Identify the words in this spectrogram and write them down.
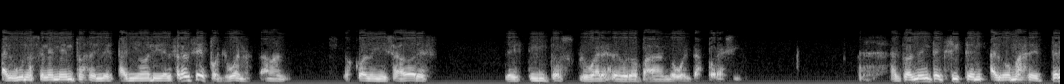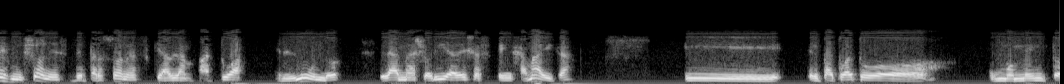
algunos elementos del español y del francés, porque bueno, estaban los colonizadores de distintos lugares de Europa dando vueltas por allí. Actualmente existen algo más de 3 millones de personas que hablan patois en el mundo, la mayoría de ellas en Jamaica, y el patois tuvo un momento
